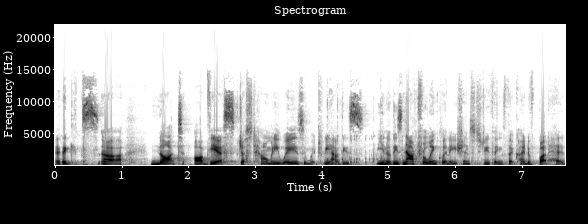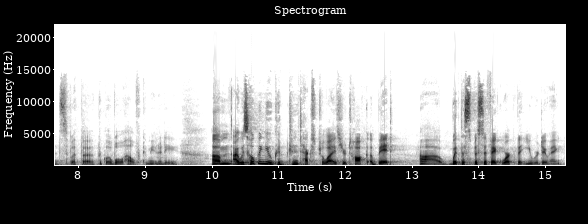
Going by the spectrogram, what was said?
I think it's uh, not obvious just how many ways in which we have these, you know, these natural inclinations to do things that kind of butt heads with the, the global health community. Um, I was hoping you could contextualize your talk a bit uh, with the specific work that you were doing.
